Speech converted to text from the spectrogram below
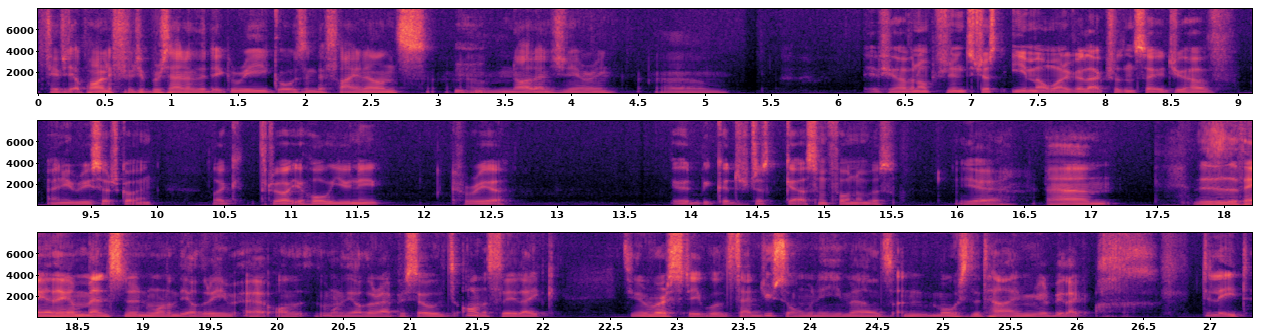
50 apparently 50% of the degree goes into finance um, not engineering. Um, if you have an opportunity to just email one of your lecturers and say, "Do you have any research going?" Like throughout your whole uni career, it would be good to just get some phone numbers. Yeah. Um, this is the thing. I think I mentioned in one of the other uh, on one of the other episodes. Honestly, like the university will send you so many emails, and most of the time you'll be like, delete,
